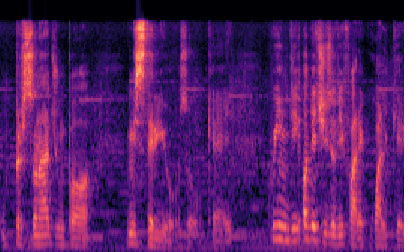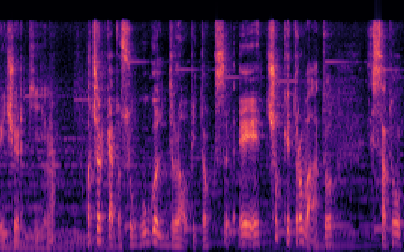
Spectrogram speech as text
un personaggio un po' misterioso, ok? Quindi ho deciso di fare qualche ricerchina. Ho cercato su Google Drobitox e ciò che ho trovato è stato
